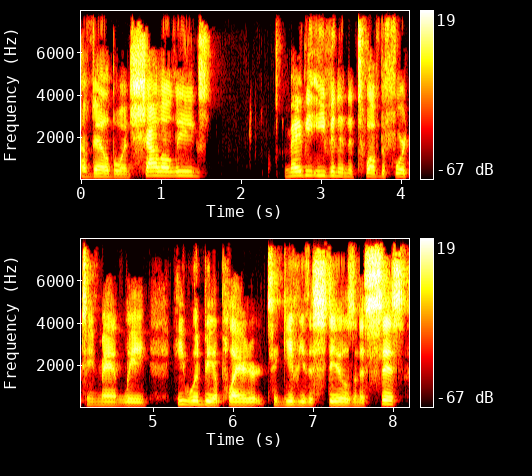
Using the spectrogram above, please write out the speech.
available in shallow leagues, maybe even in a 12 to 14 man league. He would be a player to give you the steals and assists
